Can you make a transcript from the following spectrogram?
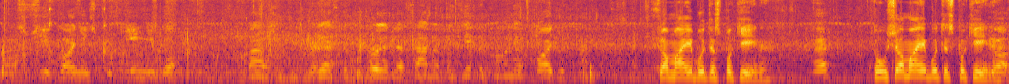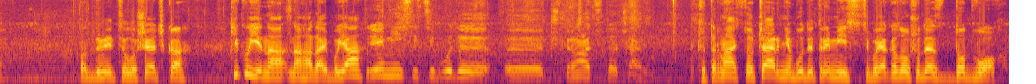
У нас всі коні спокійні, бо перші підберезки купують для себе, бо діти, коли вони входять. Все має бути спокійне. Е? То все має бути спокійне. Йо, От дивіться, лошечка. Її на, нагадай, бо я Три місяці буде е, 14 червня. 14 червня буде 3 місяці, бо я казав, що десь до двох.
